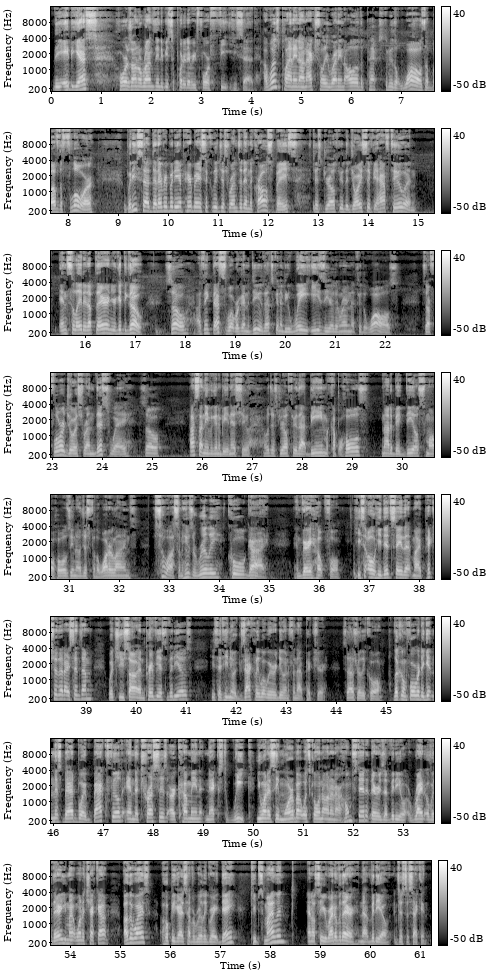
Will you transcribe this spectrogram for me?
The ABS horizontal runs need to be supported every four feet, he said. I was planning on actually running all of the PEX through the walls above the floor, but he said that everybody up here basically just runs it in the crawl space. Just drill through the joist if you have to and insulate it up there and you're good to go. So I think that's what we're gonna do. That's gonna be way easier than running it through the walls. So our floor joists run this way. So that's not even gonna be an issue. We'll just drill through that beam, a couple holes. Not a big deal, small holes, you know, just for the water lines. So awesome. He was a really cool guy and very helpful. He said, oh, he did say that my picture that I sent him, which you saw in previous videos, he said he knew exactly what we were doing from that picture. So that's really cool. Looking forward to getting this bad boy backfilled and the trusses are coming next week. You want to see more about what's going on in our homestead? There is a video right over there you might want to check out. Otherwise, I hope you guys have a really great day. Keep smiling and I'll see you right over there in that video in just a second.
